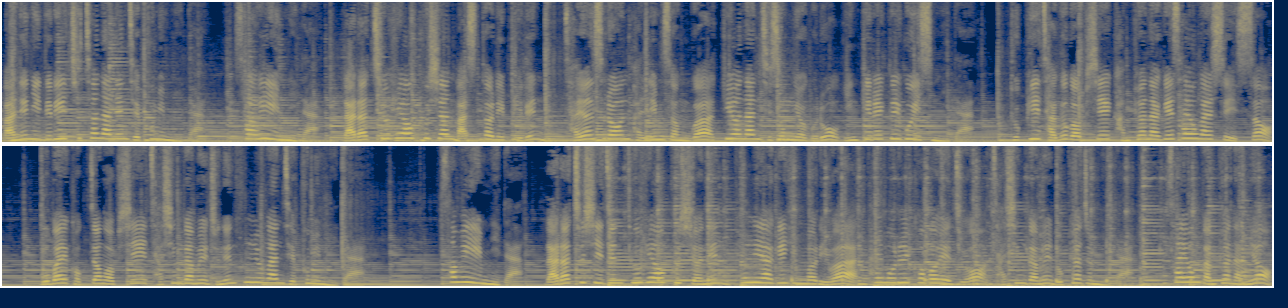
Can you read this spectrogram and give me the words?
많은 이들이 추천하는 제품입니다. 4위입니다. 나라추 헤어 쿠션 마스터 리필은 자연스러운 발림성과 뛰어난 지속력으로 인기를 끌고 있습니다. 두피 자극 없이 간편하게 사용할 수 있어 모발 걱정 없이 자신감을 주는 훌륭한 제품입니다. 3위입니다. 나라추 시즌2 헤어 쿠션은 편리하게 흰머리와 탈모를 커버해주어 자신감을 높여줍니다. 사용 간편하며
